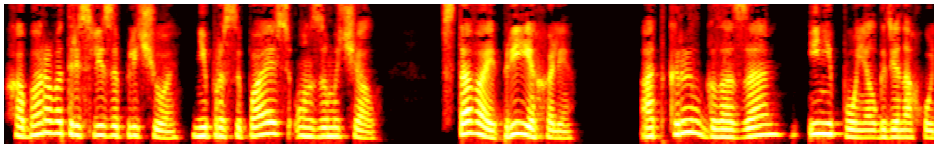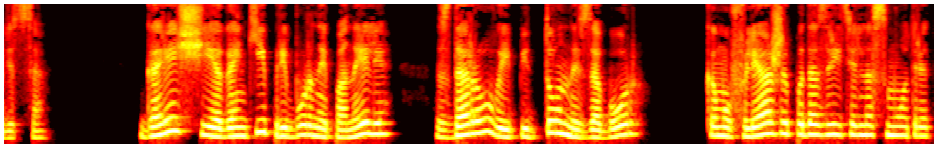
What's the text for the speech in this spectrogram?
Хабарова трясли за плечо. Не просыпаясь, он замычал. «Вставай, приехали!» Открыл глаза и не понял, где находится. Горящие огоньки приборной панели, здоровый бетонный забор, камуфляжи подозрительно смотрят.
